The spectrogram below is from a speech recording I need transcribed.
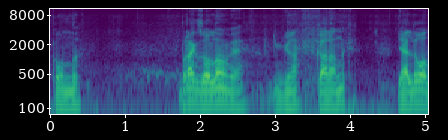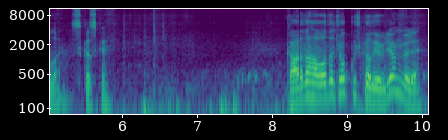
Kondu. Bırak zorlama be. Günah. Karanlık. Geldi vallahi. Sıka sıka. Karda havada çok kuş kalıyor biliyor musun böyle?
